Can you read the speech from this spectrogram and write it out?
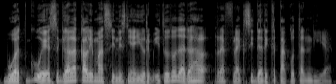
Buat gue segala kalimat sinisnya Yurim itu tuh adalah refleksi dari ketakutan dia.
